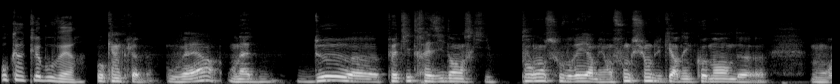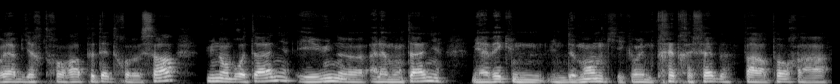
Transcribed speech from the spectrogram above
aucun club ouvert? Aucun club ouvert. On a deux petites résidences qui pourront s'ouvrir, mais en fonction du carnet de commandes on réarbitrera peut-être euh, ça, une en Bretagne et une euh, à la montagne, mais avec une, demande qui est quand même très très faible par rapport à,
